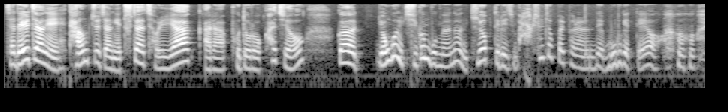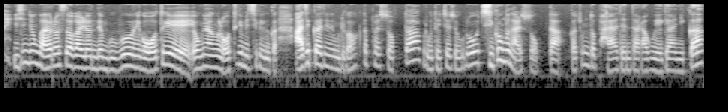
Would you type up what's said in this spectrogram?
자, 내일 장에 다음 주 장에 투자 전략 알아보도록 하죠. 그러니까 연구님 지금 보면은 기업들이 지금 막 실적 발표를 하는데 모르겠대요. 이 신종 바이러스와 관련된 부분 이거 어떻게 영향을 어떻게 미치게 그러니까 아직까지는 우리가 확답할 수 없다. 그리고 대체적으로 지금은 알 수 없다. 그러니까 좀 더 봐야 된다라고 얘기하니까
